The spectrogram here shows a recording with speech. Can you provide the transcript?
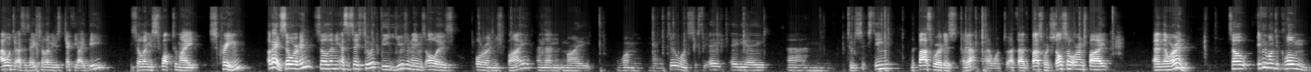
I want to SSH, so let me just check the IP. So let me swap to my screen. Okay, so we're in. So let me SSH to it. The username is always Orange Pi, and then my 192, 168, 88, and 216. The password is, oh yeah, I want to add that. The password is also Orange Pi, and then we're in. So if we want to clone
